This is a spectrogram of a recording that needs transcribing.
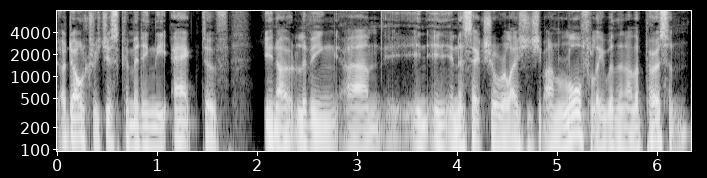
adultery is just committing the act of you know, living um, in, in, in, a sexual relationship unlawfully with another person.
